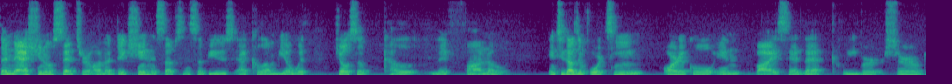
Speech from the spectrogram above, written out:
the National Center on Addiction and Substance Abuse at Columbia with Joseph Califano. In 2014, article in Vice said that Kleber served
